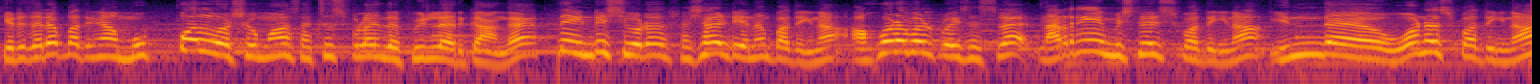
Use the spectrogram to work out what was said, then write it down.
கிட்டத்தட்ட பார்த்தீங்கன்னா முப்பது வருஷமாக சக்ஸஸ்ஃபுல்லாக இந்த ஃபீல்டில் இருக்காங்க. இந்த இண்டஸ்ட்ரியோட ஸ்பெஷாலிட்டி என்ன பார்த்தீங்கன்னா அஃபோர்டபுள் ப்ரைஸஸில் நிறைய மிஷினரிஸ் பார்த்தீங்கன்னா இந்த ஓனர்ஸ் பார்த்தீங்கன்னா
